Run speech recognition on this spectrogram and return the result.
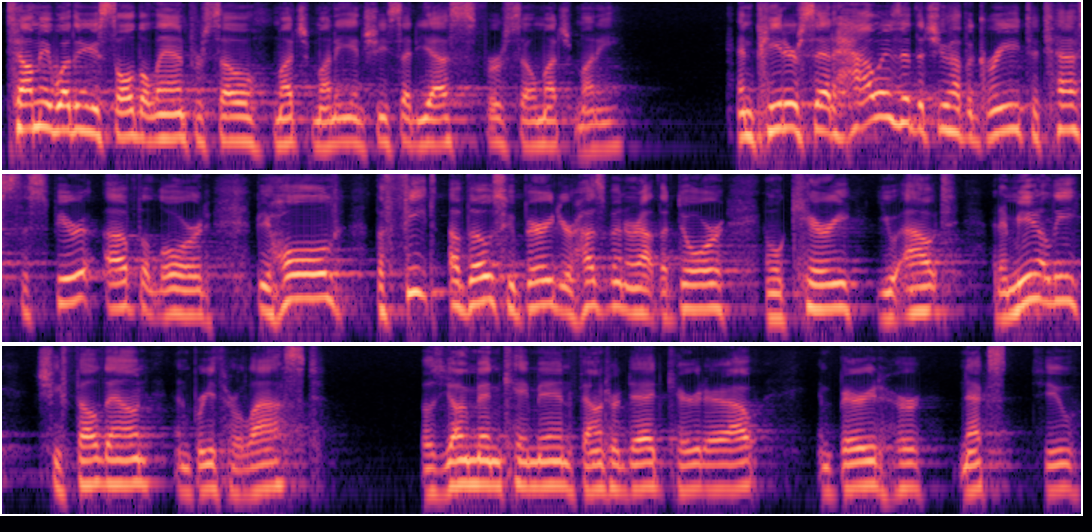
Tell me whether you sold the land for so much money. And she said, Yes, for so much money. And Peter said, How is it that you have agreed to test the Spirit of the Lord? Behold, the feet of those who buried your husband are at the door and will carry you out. And immediately she fell down and breathed her last. Those young men came in, found her dead, carried her out, and buried her next to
